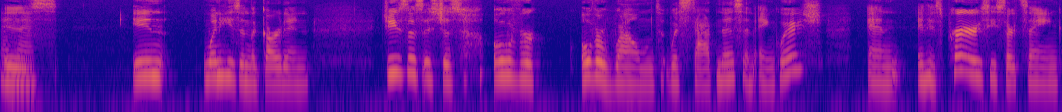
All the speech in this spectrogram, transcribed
Mhm. is in when he's in the garden, Jesus is just over overwhelmed with sadness and anguish, and in his prayers he starts saying,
